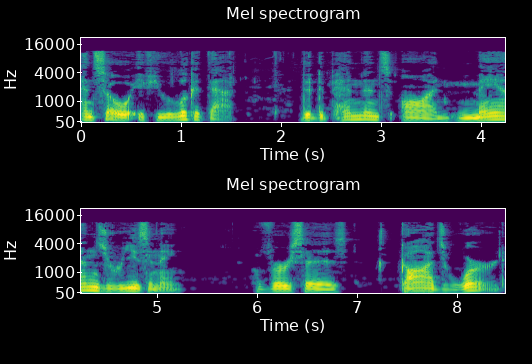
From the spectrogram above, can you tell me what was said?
And so if you look at that, the dependence on man's reasoning versus God's word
